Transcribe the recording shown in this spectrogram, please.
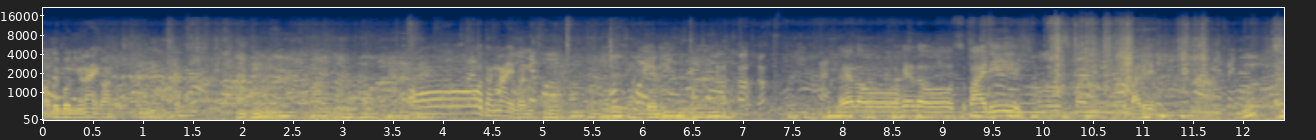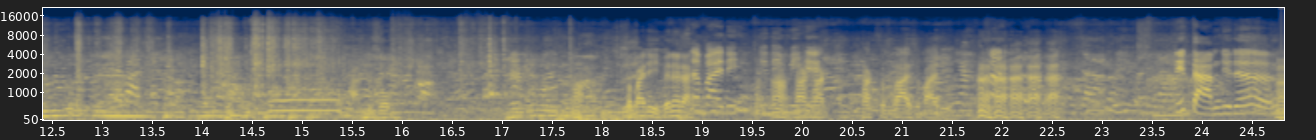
เอาไปเบิ่งอยู่ในก่อนอืมโอ้ทางในเพิ่นเต็ม Hello Hello สบายดี สบายดีอ่าถามผู้ชมอะสบายดี เป็นไงได้สบายดีดีอ่ามีทักเฮทักทักสบายสบายดี ติดตามอยู่เด้อเอ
